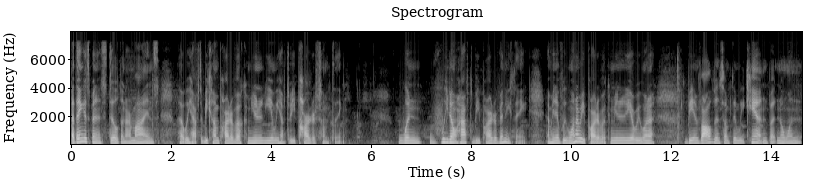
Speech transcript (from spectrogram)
I think it's been instilled in our minds that we have to become part of a community and we have to be part of something when we don't have to be part of anything. I mean, if we want to be part of a community or we want to be involved in something, we can, but no one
